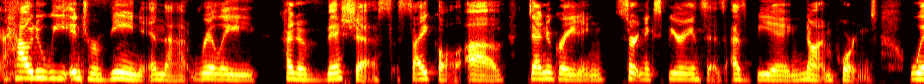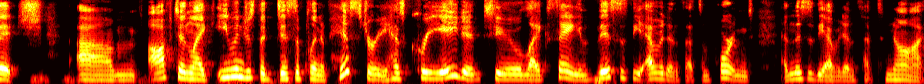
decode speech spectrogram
how do we intervene in that really kind of vicious cycle of denigrating certain experiences as being not important which um, often like even just the discipline of history has created to like say this is the evidence that's important and this is the evidence that's not.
